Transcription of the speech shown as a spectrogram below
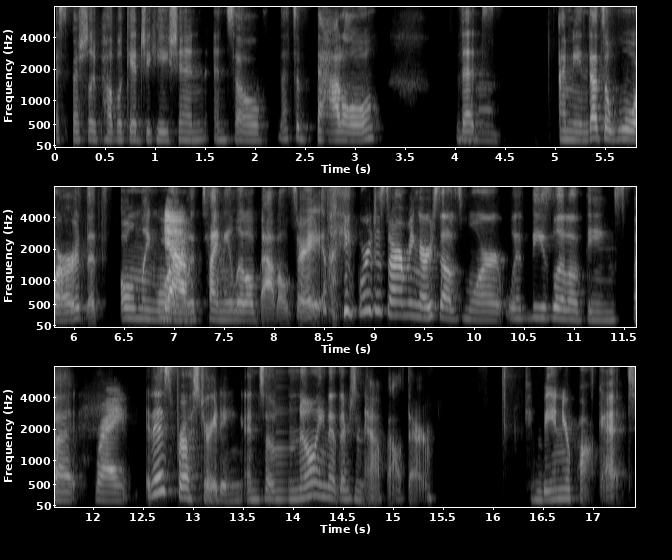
especially public education. And so that's a battle that's, mm-hmm. I mean, that's a war that's only won yeah. with tiny little battles, right? Like we're disarming ourselves more with these little things, but right. It is frustrating. And so knowing that there's an app out there can be in your pocket.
